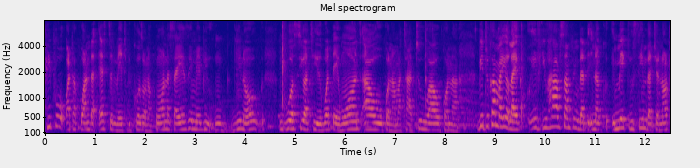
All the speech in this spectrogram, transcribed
People wataku underestimate because wanakuona saizi maybe you know nguo sio what they want au uko na matatu au uko na vitu kama hiyo like if you have something that in a, make you seem that you're not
